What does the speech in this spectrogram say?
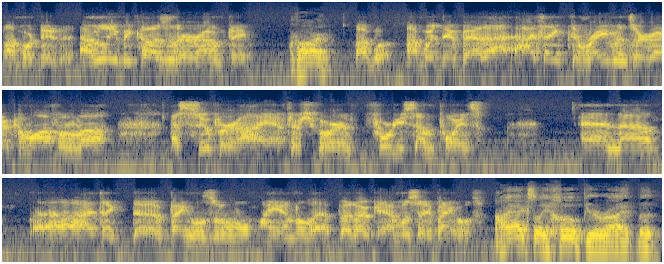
I'm going to do it only because of their home team. All right, I would, I would do better. I, I think the Ravens are going to come off of uh, a super high after scoring 40 some points. And um, uh, I think the Bengals will handle that. But okay, I'm going to say Bengals. I actually hope you're right, but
